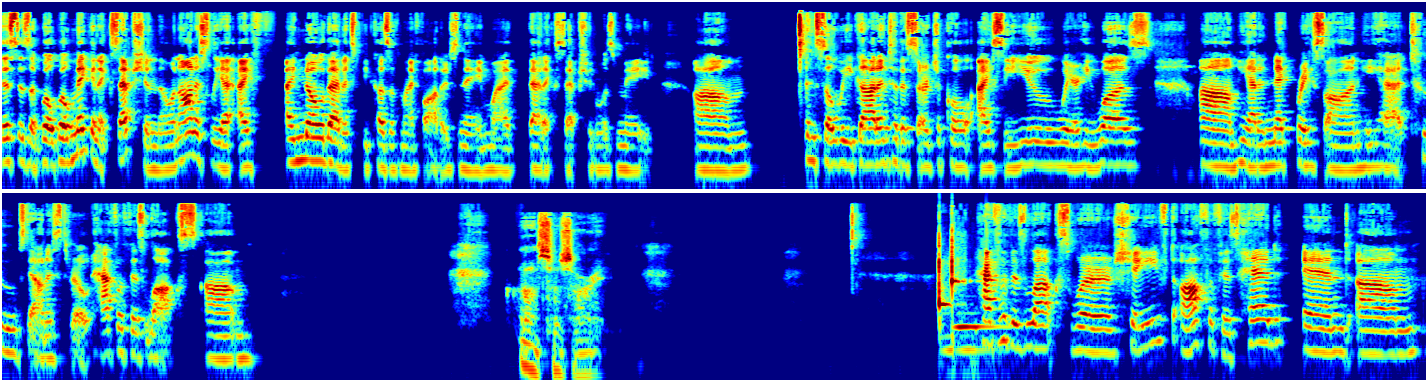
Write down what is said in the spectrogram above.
this is a well, we'll make an exception though. And honestly, I, I, I know that it's because of my father's name why that exception was made. Um, and so we got into the surgical ICU where he was. Um, he had a neck brace on. He had tubes down his throat. Half of his locks. Um, oh, so sorry. half of his locks were shaved off of his head, and um,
